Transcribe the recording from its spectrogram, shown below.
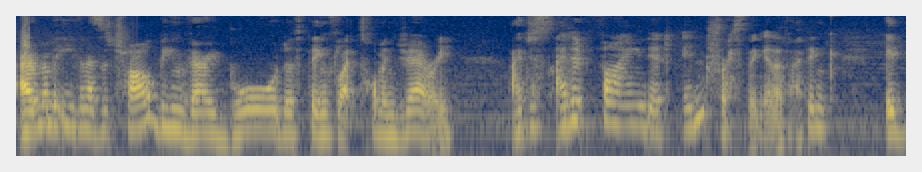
I remember even as a child being very bored of things like Tom and Jerry. I just I didn't find it interesting enough. I think it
